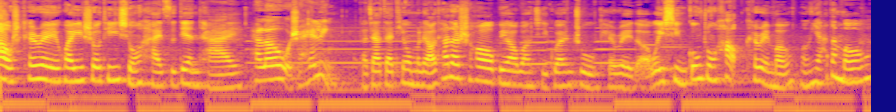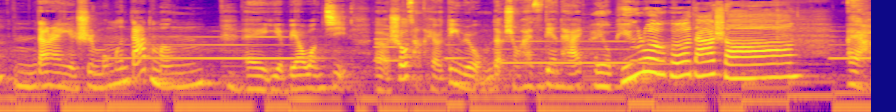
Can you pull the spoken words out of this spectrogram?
啦，我是 Kerry，欢迎收听熊孩子电台。Hello，我是黑领。大家在听我们聊天的时候，不要忘记关注 Kerry 的微信公众号 “Kerry 萌萌芽的萌嗯，当然也是萌萌哒的萌。哎，也不要忘记呃收藏还有订阅我们的熊孩子电台”，。还有评论和打赏。哎呀，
